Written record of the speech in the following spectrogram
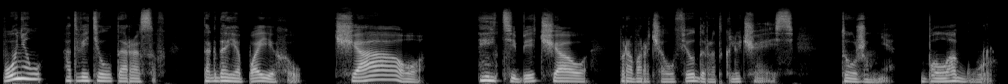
Понял, ответил Тарасов. Тогда я поехал. Чао. И тебе чао, проворчал Федор, отключаясь. Тоже мне балагур.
